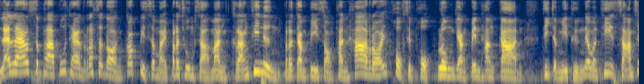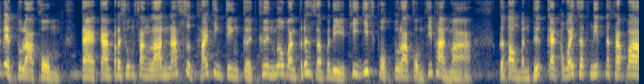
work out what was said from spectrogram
และแล้วสภาผู้แทนราษฎรก็ปิดสมัยประชุมสามัญครั้งที่ 1 ประจำปี 2566 ลงอย่างเป็นทางการ ที่จะมีถึงในวันที่ 31 ตุลาคม แต่การประชุมสั่งลานนัดสุดท้ายจริง ๆ เกิดขึ้นเมื่อวันพฤหัสบดีที่ 26 ตุลาคมที่ผ่านมาก็ต้องบันทึกกันเอาไว้สักนิดนะครับว่า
